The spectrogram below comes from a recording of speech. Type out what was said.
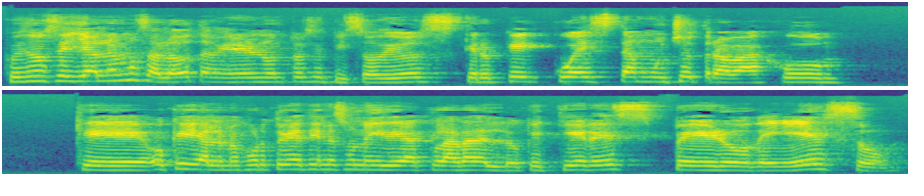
pues no sé, ya lo hemos hablado también en otros episodios, creo que cuesta mucho trabajo que, ok, a lo mejor tú ya tienes una idea clara de lo que quieres, pero de eso,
